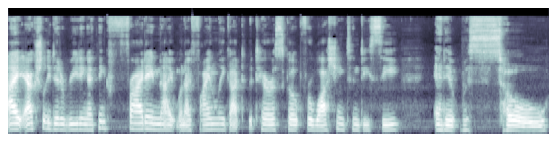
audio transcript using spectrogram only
I actually did a reading, I think Friday night when I finally got to the Tarotscope for Washington, D.C., and it was so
